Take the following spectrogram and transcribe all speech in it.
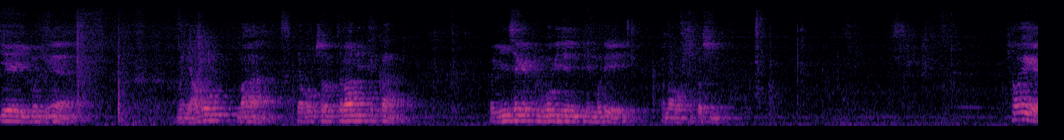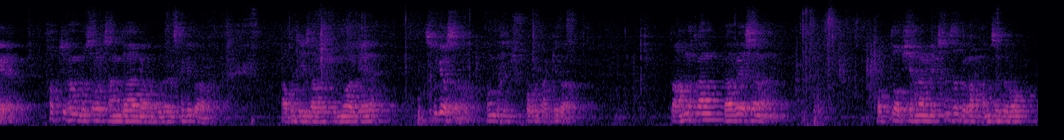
인물 중에 뭐 야곱만한 야곱처럼 드라마틱한 그 인생의 굴곡이 된 인물이 아마 없을 것입니다. 형에게 탑죽한 곳으로 명분을 세기도 하고 아버지 이삭을 교묘하게 속여서 형 대신 축복을 받기도 하고 또 압록강 나루에서는 겁도 없이 하나님의 천사들과 밤새도록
